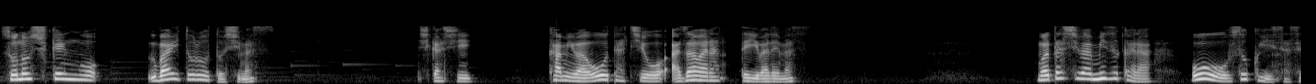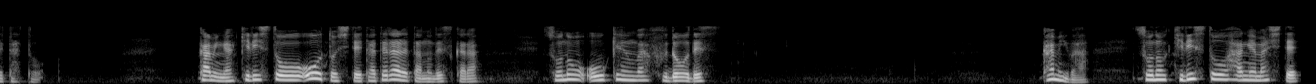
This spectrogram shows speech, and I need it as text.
その主権を奪い取ろうとします。しかし、神は王たちを嘲笑って言われます。私は自ら王を即位させたと。神がキリストを王として建てられたのですから、その王権は不動です。神は、そのキリストを励まして、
